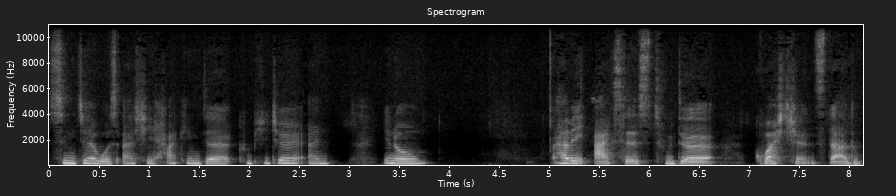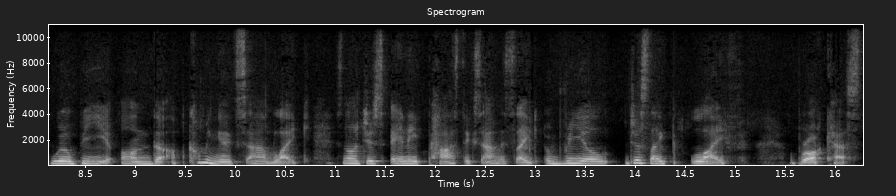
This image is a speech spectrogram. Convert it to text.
Seungjae was actually hacking the computer and you know having access to the questions that will be on the upcoming exam. Like it's not just any past exam it's like a real just like live broadcast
